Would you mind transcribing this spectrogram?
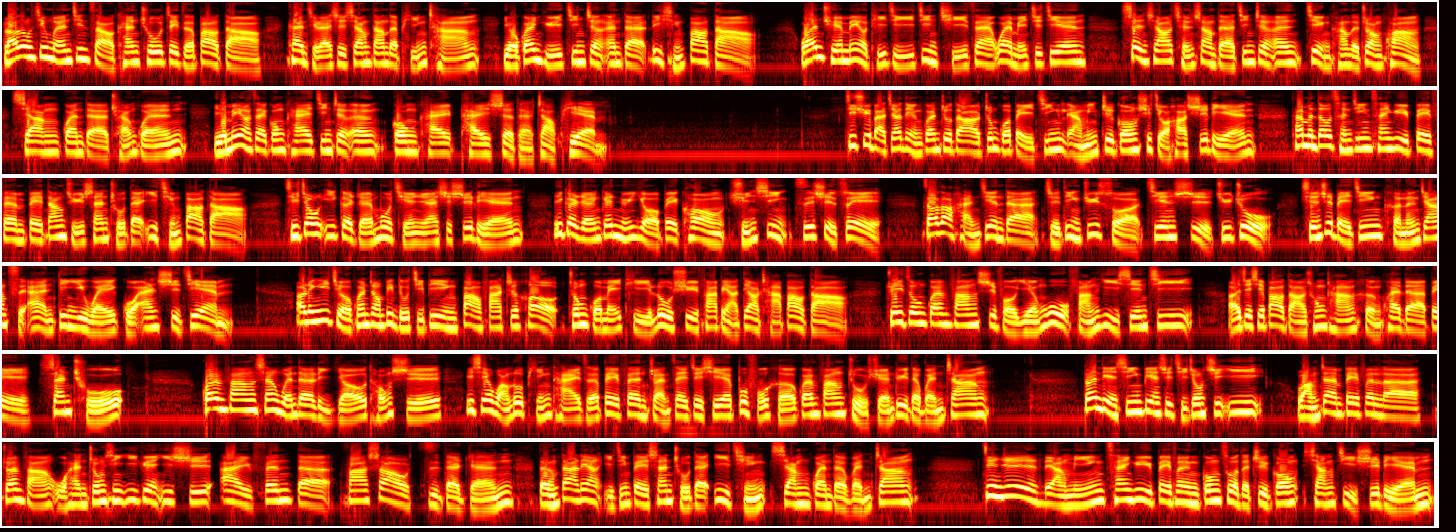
劳动新闻今早刊出这则报道，看起来是相当的平常。有关于金正恩的例行报道，完全没有提及近期在外媒之间甚嚣尘上的金正恩健康的状况相关的传闻，也没有再公开金正恩公开拍摄的照片。继续把焦点关注到中国北京两名职工十九号失联，他们都曾经参与备份被当局删除的疫情报道。其中一个人目前仍然是失联，一个人跟女友被控寻衅滋事罪，遭到罕见的指定居所监视居住，显示北京可能将此案定义为国安事件。二零一九冠状病毒疾病爆发之后，中国媒体陆续发表调查报道。追踪官方是否延误防疫先机，而这些报道通常很快的被删除。官方删文的理由，同时一些网络平台则备份转载这些不符合官方主旋律的文章。端点星便是其中之一，网站备份了专访武汉中心医院医师艾芬的发烧子的人等大量已经被删除的疫情相关的文章。近日，两名参与备份工作的职工相继失联。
